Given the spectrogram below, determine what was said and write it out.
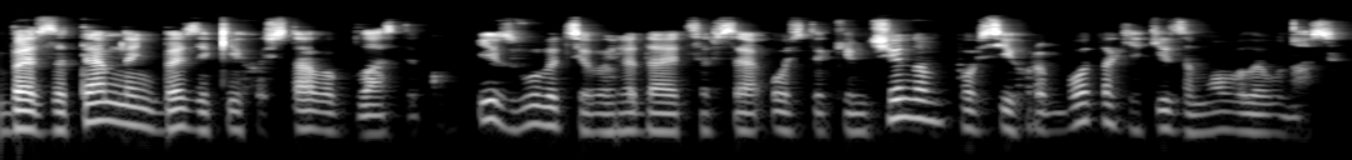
без затемнень, без якихось ставок пластику. І з вулиці виглядає це все ось таким чином по всіх роботах, які замовили у нас.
